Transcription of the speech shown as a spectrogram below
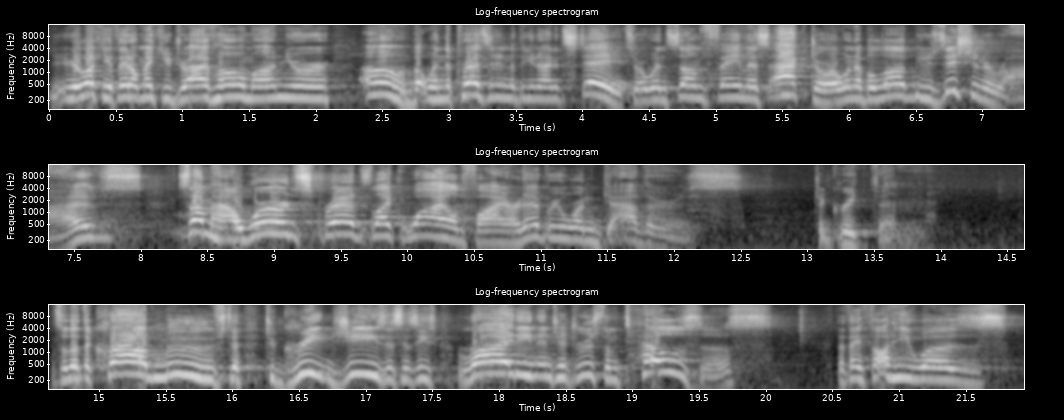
You're lucky if they don't make you drive home on your own. But when the President of the United States or when some famous actor or when a beloved musician arrives, Somehow, word spreads like wildfire, and everyone gathers to greet them. So that the crowd moves to, to greet Jesus as he's riding into Jerusalem tells us that they thought he was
